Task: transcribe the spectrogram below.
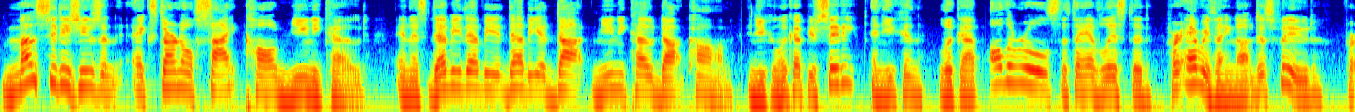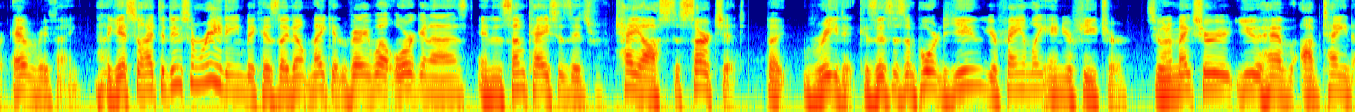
Most cities use an external site called MuniCode, and that's www.municode.com. And you can look up your city and you can look up all the rules that they have listed for everything, not just food, for everything. I guess you'll have to do some reading because they don't make it very well organized. And in some cases, it's chaos to search it. But read it because this is important to you, your family, and your future. So you want to make sure you have obtained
